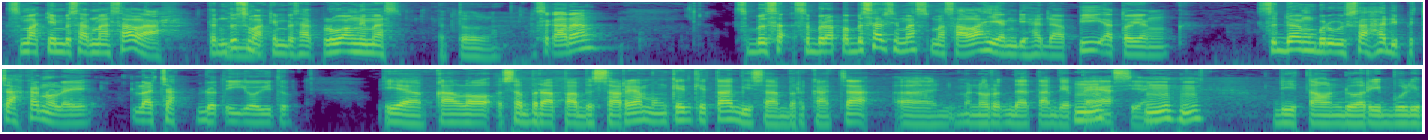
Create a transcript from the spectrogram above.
semakin besar masalah, tentu semakin besar peluang nih Mas. Betul. Sekarang sebesa- seberapa besar sih Mas masalah yang dihadapi atau yang sedang berusaha dipecahkan oleh lacak.io itu? Iya, kalau seberapa besarnya mungkin kita bisa berkaca eh, menurut data BPS ya. Mhm. Di tahun 2015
